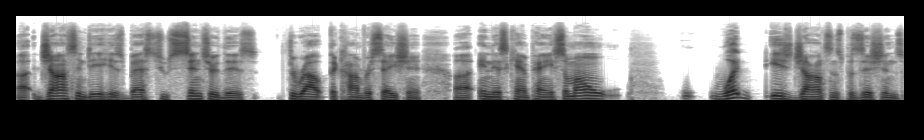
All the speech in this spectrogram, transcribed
uh, Johnson did his best to center this throughout the conversation uh, in this campaign. Simone, what is Johnson's positions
